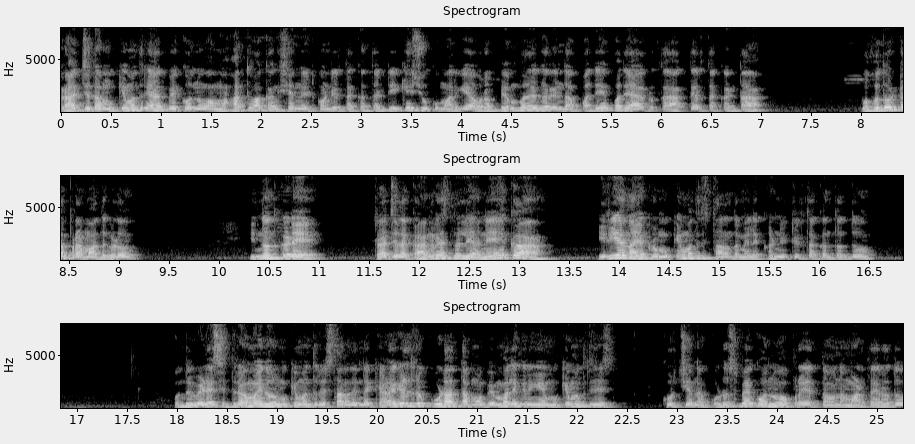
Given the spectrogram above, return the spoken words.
ರಾಜ್ಯದ ಮುಖ್ಯಮಂತ್ರಿ ಆಗಬೇಕು ಅನ್ನುವ ಮಹತ್ವಾಕಾಂಕ್ಷೆಯನ್ನು ಇಟ್ಕೊಂಡಿರ್ತಕ್ಕಂಥ ಡಿ ಕೆ ಶಿವಕುಮಾರ್ಗೆ ಅವರ ಬೆಂಬಲಿಗರಿಂದ ಪದೇ ಪದೇ ಆಗ್ತಾ ಆಗ್ತಾ ಇರ್ತಕ್ಕಂಥ ಬಹುದೊಡ್ಡ ಪ್ರಮಾದಗಳು. ಇನ್ನೊಂದು ಕಡೆ ರಾಜ್ಯದ ಕಾಂಗ್ರೆಸ್ನಲ್ಲಿ ಅನೇಕ ಹಿರಿಯ ನಾಯಕರು ಮುಖ್ಯಮಂತ್ರಿ ಸ್ಥಾನದ ಮೇಲೆ ಕಣ್ಣಿಟ್ಟಿರ್ತಕ್ಕಂಥದ್ದು. ಒಂದು ವೇಳೆ ಸಿದ್ದರಾಮಯ್ಯನವರು ಮುಖ್ಯಮಂತ್ರಿ ಸ್ಥಾನದಿಂದ ಕೆಳಗಿಳಿದ್ರೂ ಕೂಡ ತಮ್ಮ ಬೆಂಬಲಿಗರಿಗೆ ಮುಖ್ಯಮಂತ್ರಿ ಕುರ್ಚಿಯನ್ನು ಕೊಡಿಸಬೇಕು ಅನ್ನುವ ಪ್ರಯತ್ನವನ್ನು ಮಾಡ್ತಾ ಇರೋದು.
